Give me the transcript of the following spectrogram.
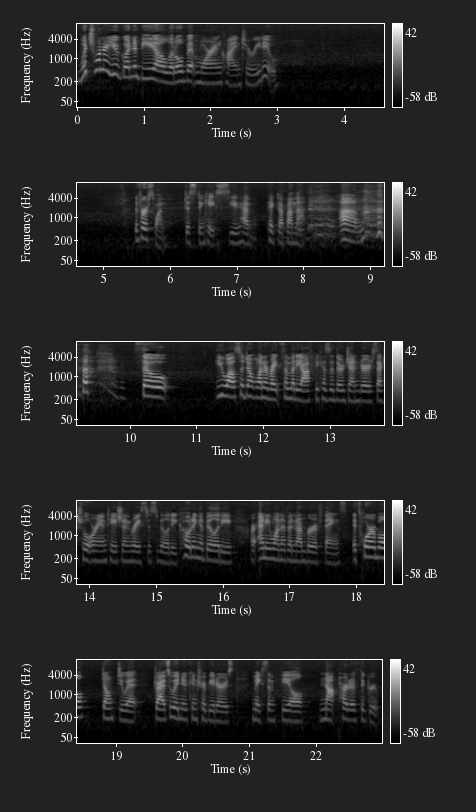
Which one are you going to be a little bit more inclined to redo? The first one just in case you hadn't picked up on that. Um, so you also don't want to write somebody off because of their gender, sexual orientation, race, disability, coding ability, or any one of a number of things. It's horrible, don't do it, drives away new contributors, makes them feel not part of the group.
